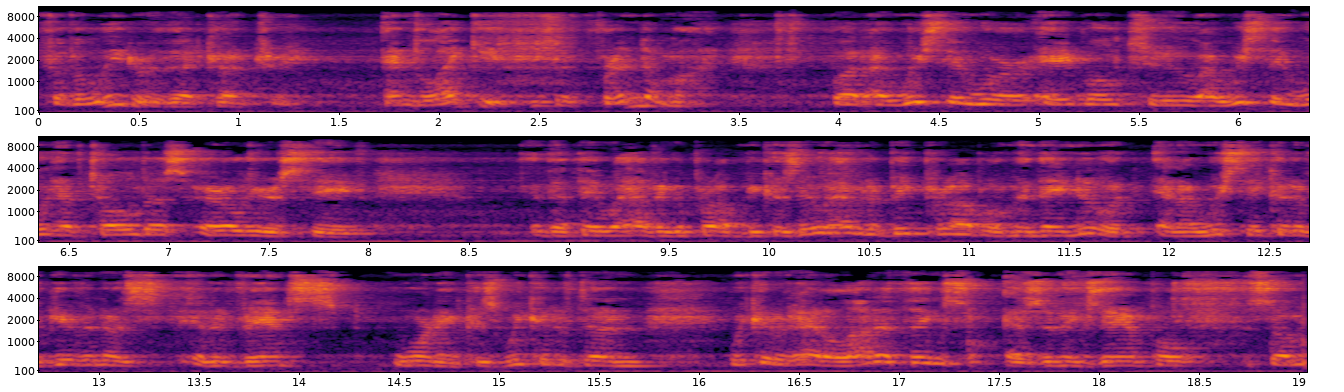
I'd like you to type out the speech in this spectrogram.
for the leader of that country. And like him, he's a friend of mine. But I wish they were able to, I wish they would have told us earlier, Steve, that they were having a problem because they were having a big problem and they knew it. And I wish they could have given us an advance warning because we could have done, we could have had a lot of things as an example. Some.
